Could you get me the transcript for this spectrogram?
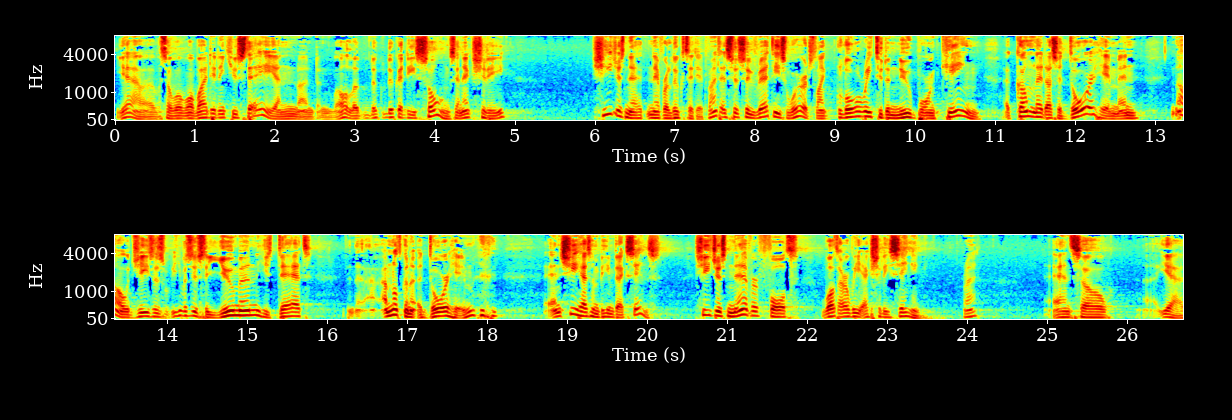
yeah, so well, why didn't you stay? And, and, well, look, look at these songs. And actually, she just ne- never looked at it, right? And so she read these words like, Glory to the newborn king. Uh, come, let us adore him. And no, Jesus, he was just a human. He's dead. I'm not going to adore him. and she hasn't been back since. She just never thought, what are we actually singing, right? And so, uh, yeah,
